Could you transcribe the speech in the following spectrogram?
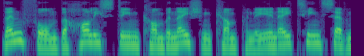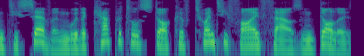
then formed the Holly Steam Combination Company in 1877 with a capital stock of $25,000.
